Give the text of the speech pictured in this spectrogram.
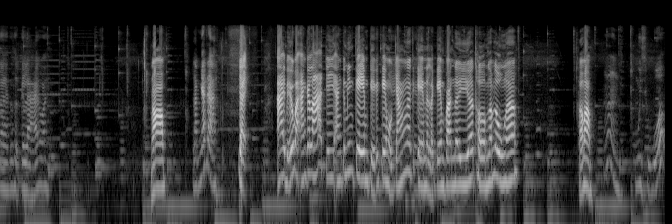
Đây tôi thử cái lá coi Ngon không? Lạc nhất à? Trời Ai biểu bà ăn cái lá chi Ăn cái miếng kem kìa Cái kem màu trắng á Cái kem này là kem vani á Thơm lắm luôn á Thơm không? Mùi sữa.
